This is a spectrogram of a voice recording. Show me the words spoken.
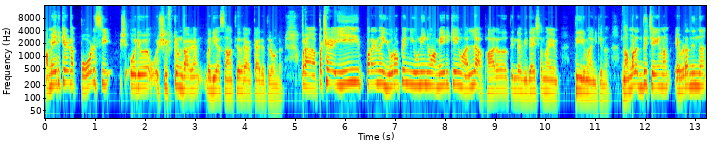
അമേരിക്കയുടെ പോളിസി ഒരു ഷിഫ്റ്റ് ഉണ്ടാകാൻ വലിയ സാധ്യത അക്കാര്യത്തിലുണ്ട്. പക്ഷേ ഈ പറയുന്ന യൂറോപ്യൻ യൂണിയനും അമേരിക്കയും അല്ല ഭാരതത്തിന്റെ വിദേശ നയം തീരുമാനിക്കുന്നത്. നമ്മൾ എന്ത് ചെയ്യണം? എവിടെ നിന്ന്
